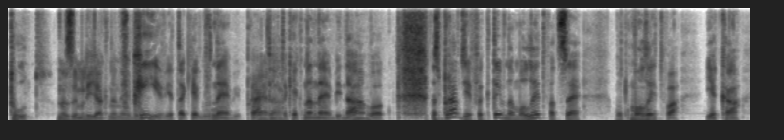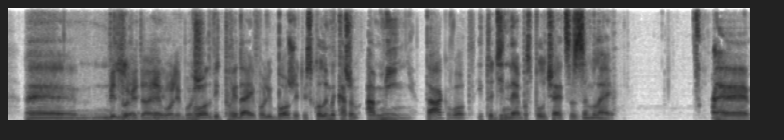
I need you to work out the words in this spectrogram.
тут. На землі, як на небі. В Києві, так як в небі, правильно? Так, так як на небі. Да? От. Насправді, ефективна молитва це от молитва, яка. Е, відповідає є, волі Божій. От, відповідає волі Божій. Тобто, коли ми кажемо амінь, так, от, і тоді небо сполучається з землею. Е,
